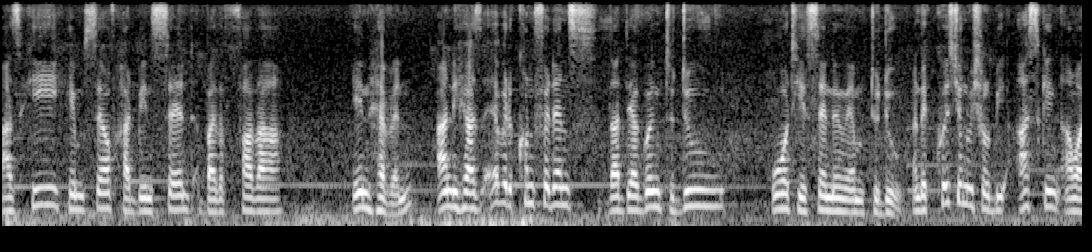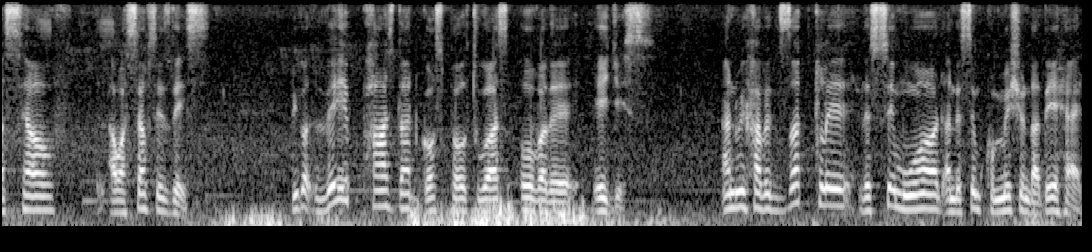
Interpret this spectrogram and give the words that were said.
as he himself had been sent by the Father in heaven, and he has every confidence that they are going to do what he is sending them to do. And the question we shall be asking ourselves ourselves is this because they passed that gospel to us over the ages. And we have exactly the same word and the same commission that they had.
